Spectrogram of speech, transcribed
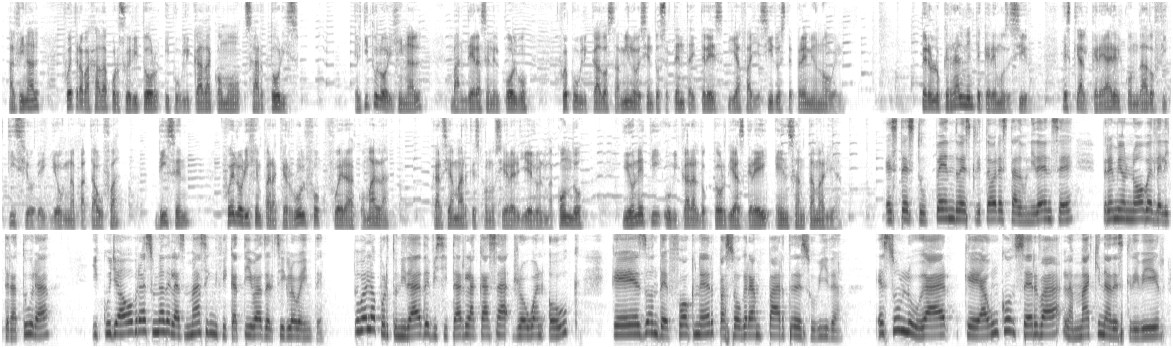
Al final, fue trabajada por su editor y publicada como Sartoris, el título original, Banderas en el Polvo, fue publicado hasta 1973 y ha fallecido este premio Nobel. Pero lo que realmente queremos decir es que al crear el condado ficticio de Pataufa, dicen, fue el origen para que Rulfo fuera a Comala, García Márquez conociera el hielo en Macondo y Onetti ubicara al doctor Díaz Grey en Santa María. Este estupendo escritor estadounidense Premio Nobel de Literatura, y cuya obra es una de las más significativas del siglo XX. Tuve la oportunidad de visitar la casa Rowan Oak, que es donde Faulkner pasó gran parte de su vida. Es un lugar que aún conserva la máquina de escribir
